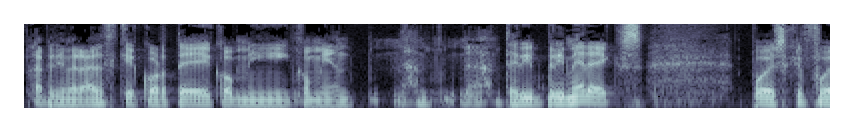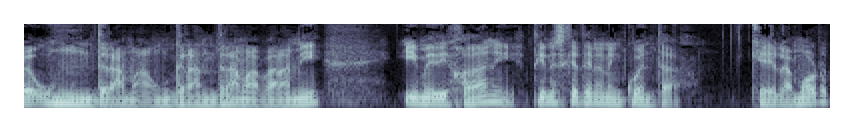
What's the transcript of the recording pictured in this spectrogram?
la primera vez que corté con mi, con mi anterior, primer ex, pues que fue un drama, un gran drama para mí, y me dijo, Dani, tienes que tener en cuenta que el amor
